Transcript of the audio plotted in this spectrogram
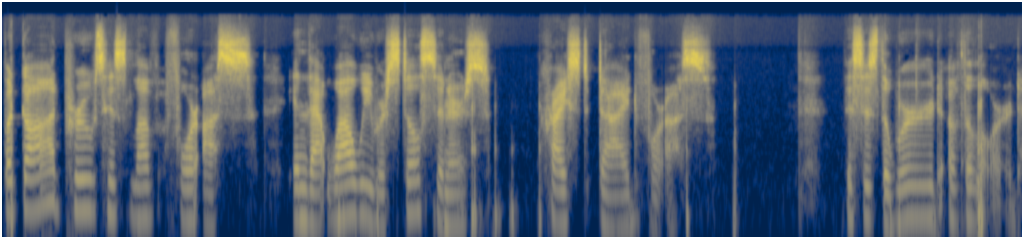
But God proves his love for us in that while we were still sinners, Christ died for us. This is the word of the Lord.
